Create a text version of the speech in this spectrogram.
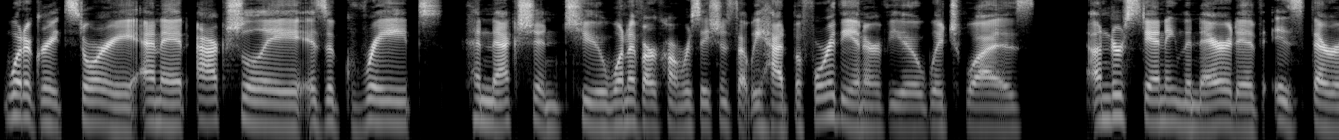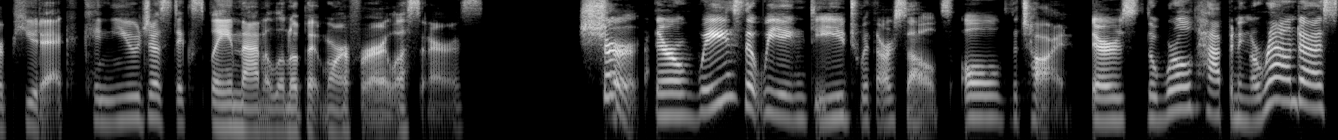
What a great story. And it actually is a great connection to one of our conversations that we had before the interview, which was understanding the narrative is therapeutic. Can you just explain that a little bit more for our listeners? Sure. There are ways that we engage with ourselves all the time. There's the world happening around us,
